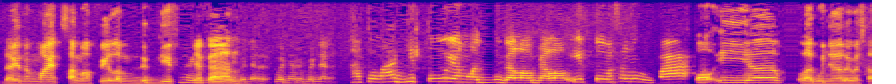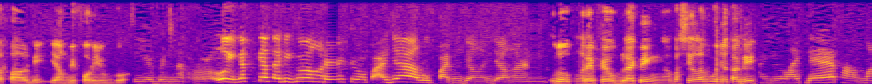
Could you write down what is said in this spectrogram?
Dynamite sama film The Gift, ya Wih, kan? Bener, bener, bener. Satu lagi tuh yang lagu galau-galau itu, masa lu lupa? Oh iya, lagunya Lewis Capaldi yang Before You Go. Iya bener. Lu inget gak tadi gue nge-review apa aja? Lupa nih, jangan-jangan. Lu nge-review Blackpink, apa sih lagunya tadi? How You Like That sama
